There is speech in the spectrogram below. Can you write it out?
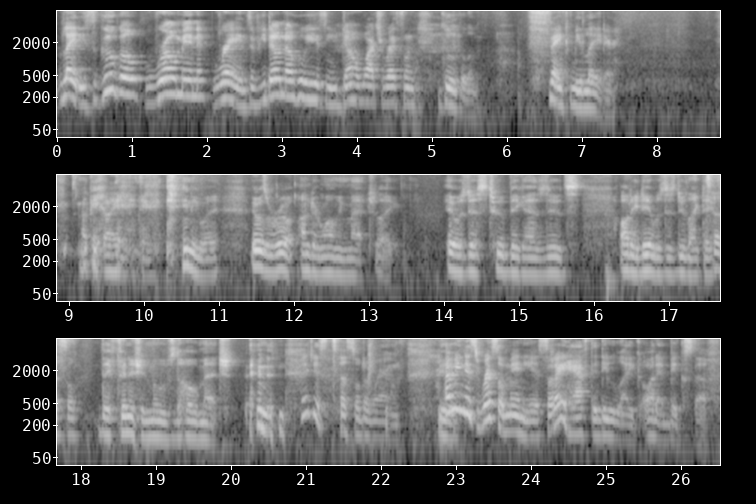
ladies. Google Roman Reigns. If you don't know who he is and you don't watch wrestling, Google him. Thank me later. Okay, go ahead. anyway, it was a real underwhelming match. Like, it was just two big ass dudes. All they did was just do like they Tussle. they finishing moves the whole match, and then, They just tussled around. Yeah. I mean, it's WrestleMania, so they have to do like all that big stuff.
